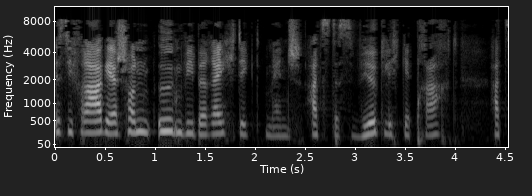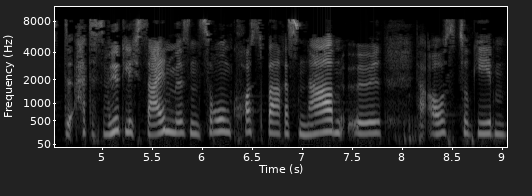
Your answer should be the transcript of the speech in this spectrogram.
ist die Frage ja schon irgendwie berechtigt, Mensch, hat es das wirklich gebracht? Hat, hat es wirklich sein müssen, so ein kostbares Nardenöl da auszugeben?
